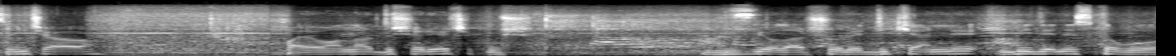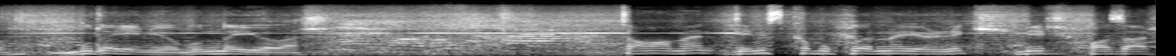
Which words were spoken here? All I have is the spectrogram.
Xin chào. Hayvanlar dışarıya çıkmış. Yüzüyorlar şöyle dikenli bir deniz kabuğu. Bu da yeniyor, bunu da yiyorlar tamamen deniz kabuklarına yönelik bir pazar.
